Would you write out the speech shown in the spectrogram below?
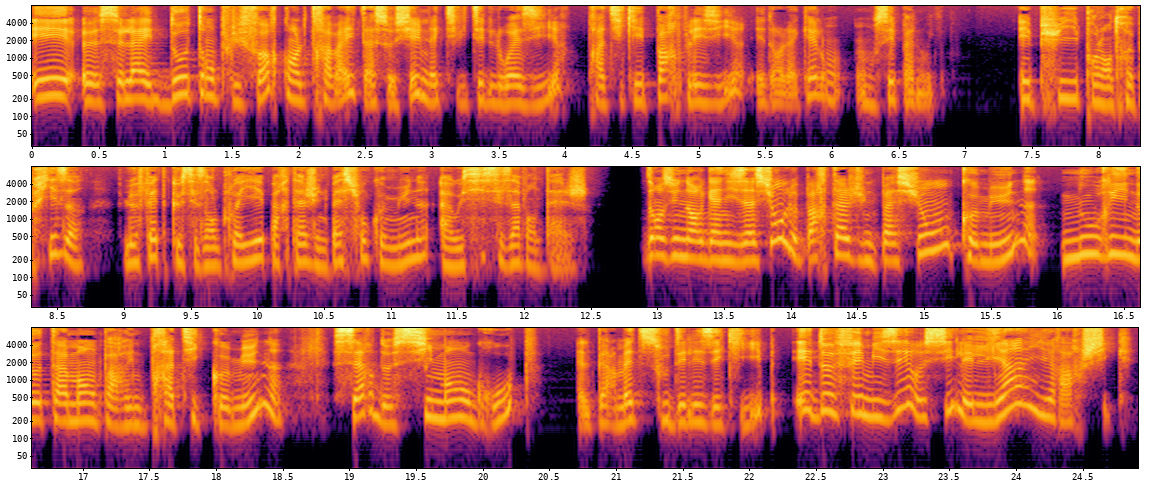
et euh, cela est d'autant plus fort quand le travail est associé à une activité de loisir, pratiquée par plaisir et dans laquelle on, s'épanouit. Et puis, pour l'entreprise, le fait que ses employés partagent une passion commune a aussi ses avantages. Dans une organisation, le partage d'une passion commune, nourrie notamment par une pratique commune, sert de ciment au groupe. Elle permet de souder les équipes et d'euphémiser aussi les liens hiérarchiques.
